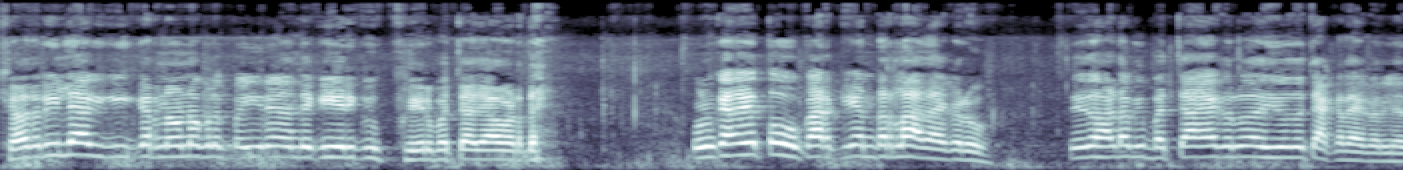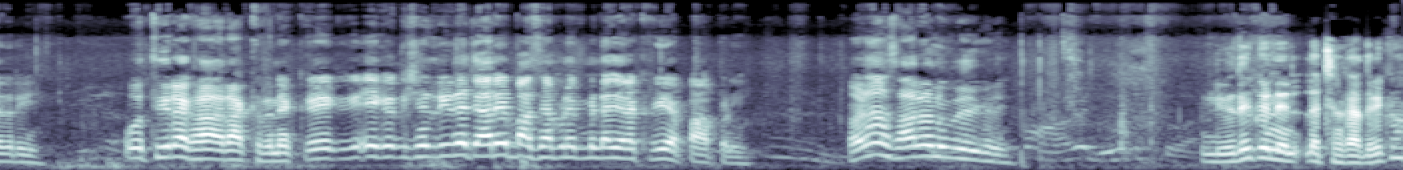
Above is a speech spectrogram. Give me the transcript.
ਛਤਰੀ ਲੈ ਕੇ ਕੀ ਕਰਨਾ ਉਹਨਾਂ ਕੋਲੇ ਪਈ ਰਹਿੰਦੇ ਕਈ ਵਾਰੀ ਕੋਈ ਫੇਰ ਬੱਚਾ ਜਾ ਵੜਦਾ? ਉਹਨੂੰ ਕਹਿੰਦੇ ਧੋ ਕਰਕੇ ਅੰਦਰ ਲਾ ਦਿਆ ਕਰੋ। ਤੇ ਸਾਡਾ ਕੋਈ ਬੱਚਾ ਆਇਆ ਕਰੂ, ਅਸੀਂ ਉਦੋਂ ਚੱਕ ਦਿਆ ਕਰੋ ਛਤਰੀ। ਉੱਥੇ ਰਖਾ, ਰੱਖ ਦਿੰਦੇ ਇੱਕ ਇੱਕ ਇੱਕ ਛਤਰੀ ਨੇ ਚਾਰੇ ਪਾਸੇ ਆਪਣੇ ਪਿੰਡਾਂ 'ਚ ਰੱਖ ਗਏ ਆਪਾਂ ਆਪਣੀ। ਹਨਾ, ਸਾਰਿਆਂ ਨੂੰ ਵੇਖ ਗਏ ਲਈ ਉਹਦੇ ਕਿੰਨੇ ਲੱਛਣ ਕਰਦੇ ਵੇਖੋ।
